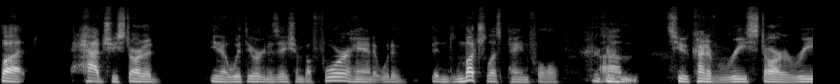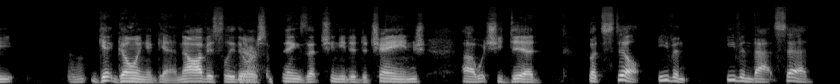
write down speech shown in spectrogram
but had she started you know with the organization beforehand it would have been much less painful um to kind of restart or re get going again now obviously there Yeah. were some things that she needed to change uh, which she did but still even even that said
